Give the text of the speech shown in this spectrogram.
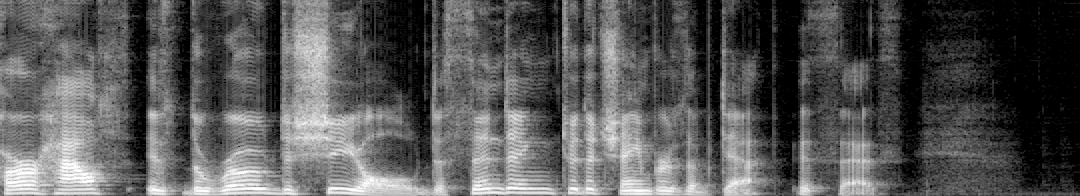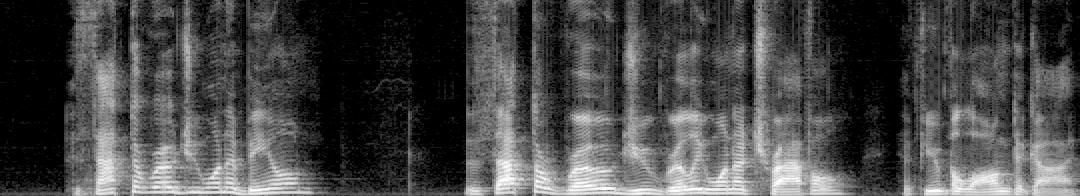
Her house is the road to Sheol, descending to the chambers of death, it says. Is that the road you want to be on? Is that the road you really want to travel if you belong to God?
